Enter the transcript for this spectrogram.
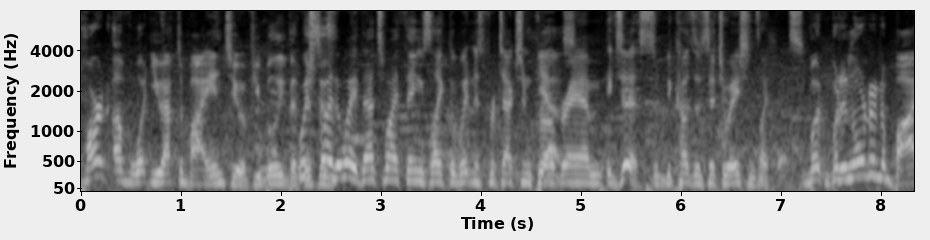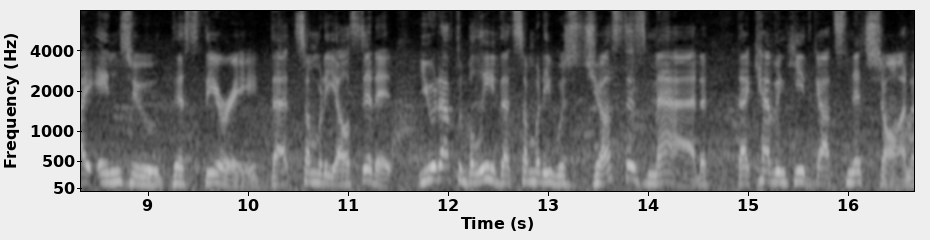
part of what you have to buy into if you believe that Which, by is the way, that's why things like the witness protection Yes. program exists because of situations like this. But but in order to buy into this theory that somebody else did it, you would have to believe that somebody was just as mad that Kevin Keith got snitched on,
